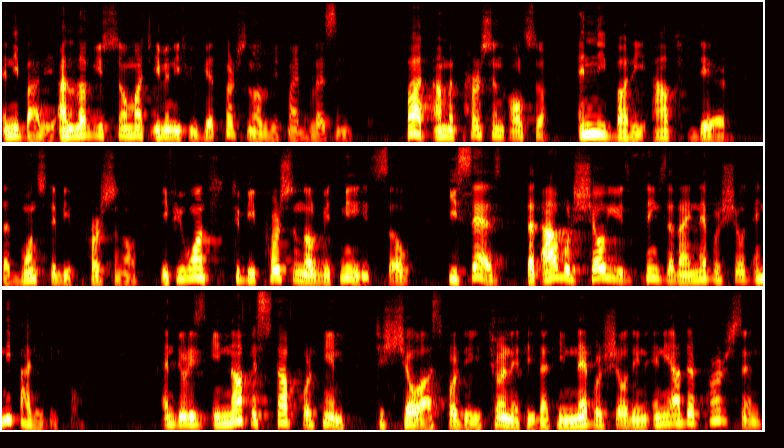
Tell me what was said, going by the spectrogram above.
Anybody. I love you so much, even if you get personal with my blessing. But I'm a person also. Anybody out there that wants to be personal. If you want to be personal with me, so he says that I will show you things that I never showed anybody before. And there is enough stuff for him to show us for the eternity that he never showed in any other person.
